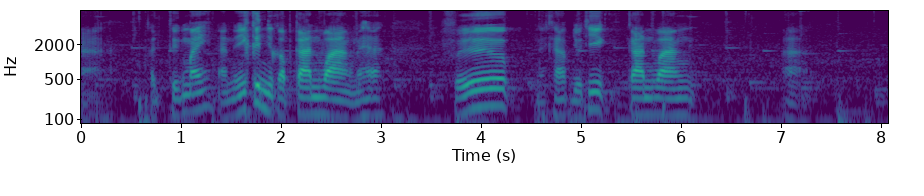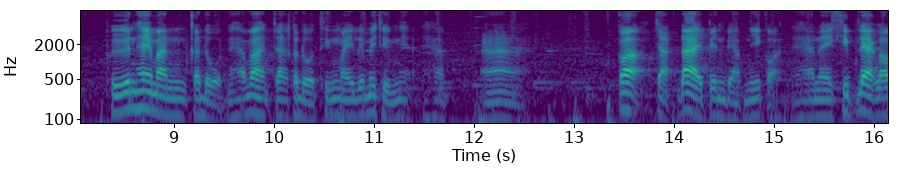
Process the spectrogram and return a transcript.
อ่าถึงไหมอันนี้ขึ้นอยู่กับการวางนะฮะฟืบ นะครับ อยู่ที่การวางพื้นให้มันกระโดดนะครับ ว่าจะกระโดดถึงไหมหรือไม่ถึงเนี่ยนะครับอ่าก็จะได้เป็นแบบนี้ก่อนนะฮะในคลิปแรกเรา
